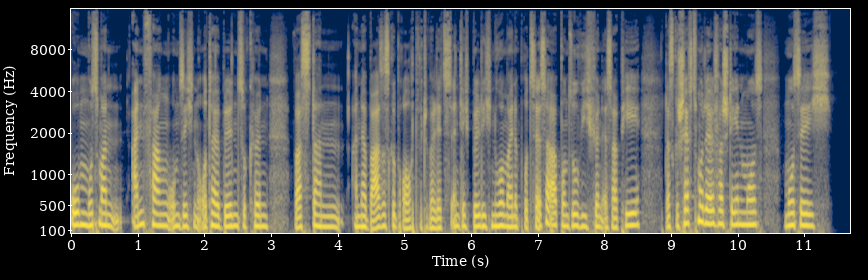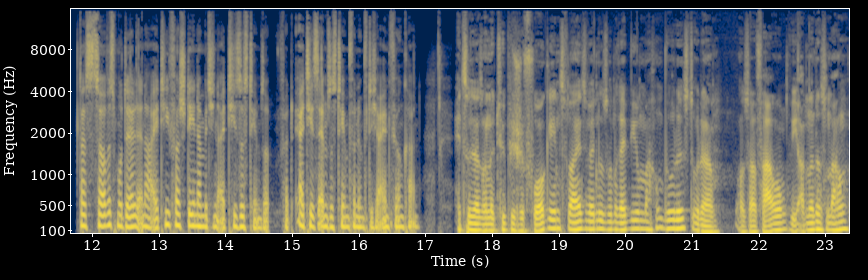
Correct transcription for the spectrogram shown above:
oben muss man anfangen, um sich ein Urteil bilden zu können, was dann an der Basis gebraucht wird. Weil letztendlich bilde ich nur meine Prozesse ab und so wie ich für ein SAP das Geschäftsmodell verstehen muss, muss ich das Servicemodell in der IT verstehen, damit ich ein IT-System, ITSM-System vernünftig einführen kann. Hättest du da so eine typische Vorgehensweise, wenn du so ein Review machen würdest oder aus Erfahrung, wie andere das machen?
